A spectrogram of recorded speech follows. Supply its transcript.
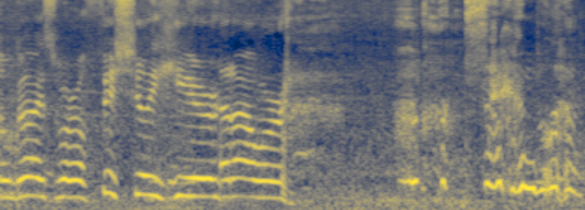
So guys, we're officially here at our second lap.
